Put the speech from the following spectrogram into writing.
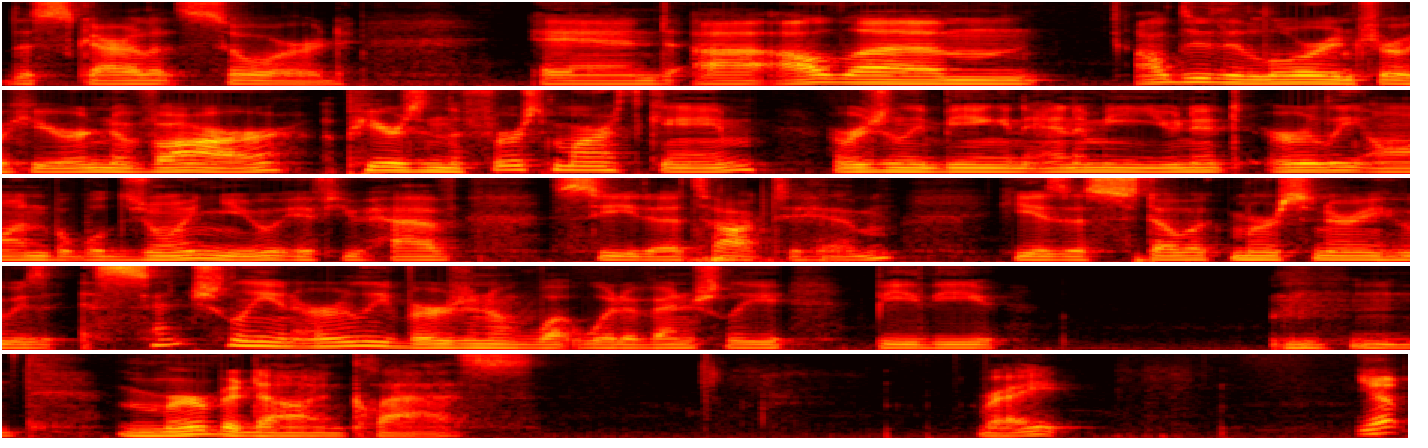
the Scarlet Sword. And uh, I'll um, I'll do the lore intro here. Navarre appears in the first Marth game, originally being an enemy unit early on, but will join you if you have Sita talk to him. He is a stoic mercenary who is essentially an early version of what would eventually be the Myrmidon class. Right? Yep.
